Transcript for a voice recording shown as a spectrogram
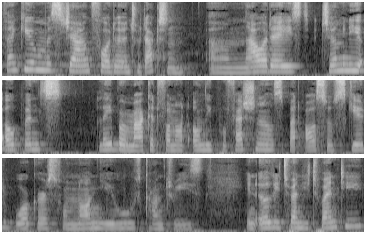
Thank you, Ms. Zhang, for the introduction. Um, nowadays, Germany opens labor market for not only professionals but also skilled workers from non-EU countries. In early 2020,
